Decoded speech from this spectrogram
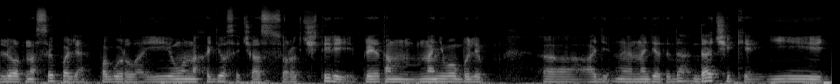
лед насыпали по горло, и он находился час 44, при этом на него были э, э надеты да, датчики, и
